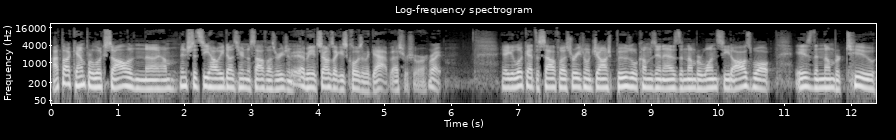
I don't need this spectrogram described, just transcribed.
I thought Kemper looked solid, and uh, I'm interested to see how he does here in the Southwest region. I mean, it sounds like he's closing the gap. That's for sure. Right. Yeah, you look at the Southwest Regional. Josh Boozle comes in as the number one seed. Oswald is the number two,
